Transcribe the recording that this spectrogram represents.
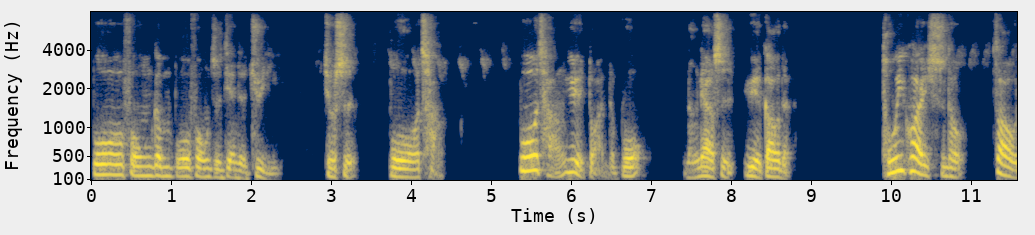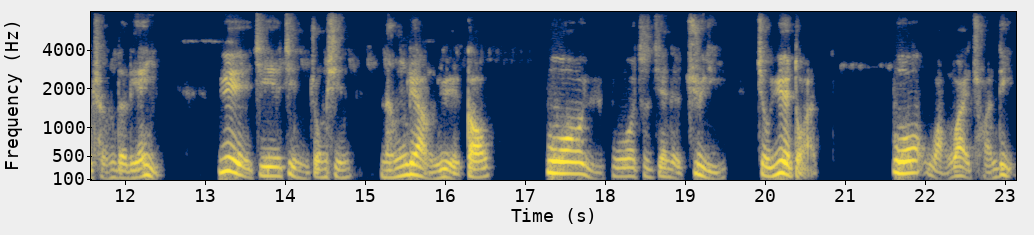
波峰跟波峰之间的距离，就是波长。波长越短的波，能量是越高的。同一块石头造成的涟漪，越接近中心，能量越高，波与波之间的距离就越短。波往外传递，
